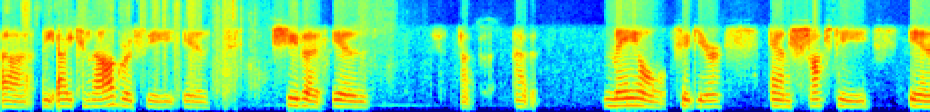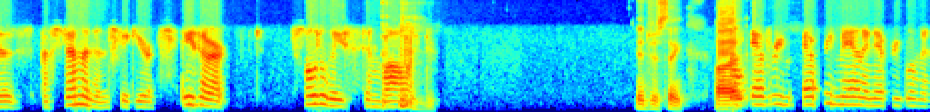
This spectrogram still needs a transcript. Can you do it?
uh, the iconography is Shiva is a, a male figure and Shakti is a feminine figure. These are totally symbolic. Interesting. Uh, so every every man and every woman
